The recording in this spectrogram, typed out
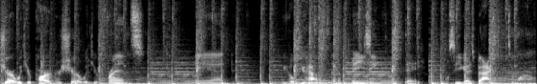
share it with your partners, share it with your friends. And we hope you have an amazing day. We'll see you guys back tomorrow.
